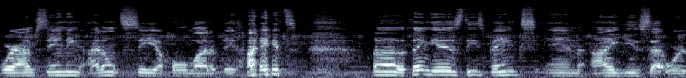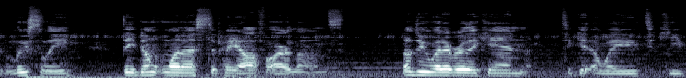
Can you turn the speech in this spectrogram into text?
where I'm standing. I don't see a whole lot of daylight. uh, the thing is, these banks, and I use that word loosely, they don't want us to pay off our loans. They'll do whatever they can to get away to keep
